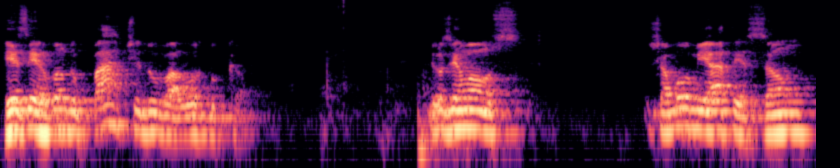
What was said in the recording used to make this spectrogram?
reservando parte do valor do campo? Meus irmãos, chamou-me a atenção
